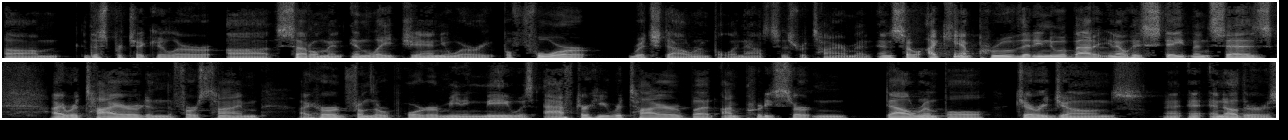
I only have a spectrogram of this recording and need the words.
um, this particular uh, settlement in late January before Rich Dalrymple announced his retirement. And so I can't prove that he knew about it. You know, his statement says, I retired, and the first time I heard from the reporter, meaning me, was after he retired. But I'm pretty certain Dalrymple Jerry Jones and, and others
